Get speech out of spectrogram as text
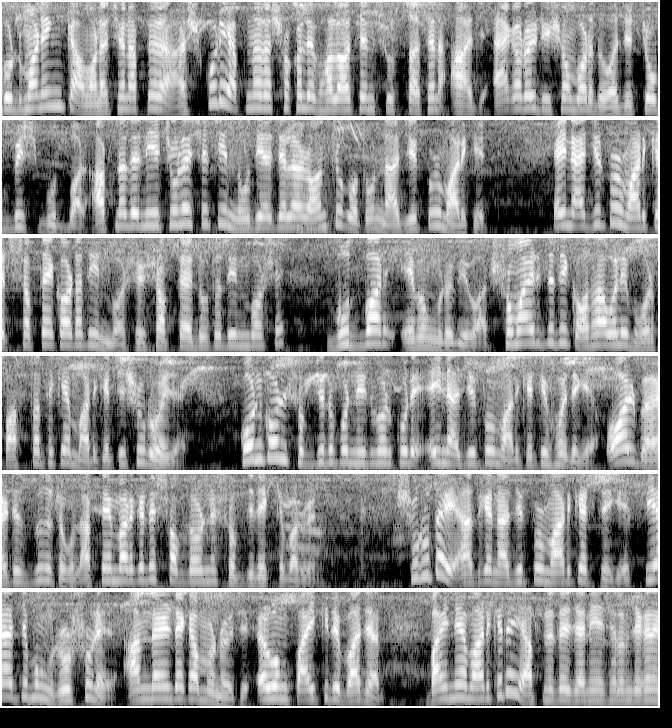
গুড মর্নিং কেমন আছেন আপনারা? আশ করি আপনারা সকলে ভালো আছেন, সুস্থ আছেন। আজ এগারোই ডিসেম্বর দু হাজার চব্বিশ বুধবার। আপনাদের নিয়ে চলে এসেছি নদিয়া জেলার অন্তর্গত নাজিরপুর মার্কেট। এই নাজিরপুর মার্কেট সপ্তাহে কটা দিন বসে? সপ্তাহে দুটো দিন বসে, বুধবার এবং রবিবার। সময়ের যদি কথা বলি, ভোর পাঁচটা থেকে মার্কেটটি শুরু হয়ে যায়। কোন কোন সবজির উপর নির্ভর করে এই নাজিরপুর মার্কেটটি হয়ে থাকে? অল ভ্যারাইটিস ভেজিটেবল আপনি মার্কেটে সব ধরনের সবজি দেখতে পারবেন। শুরুতেই আজকে নাজিরপুর মার্কেট থেকে পেঁয়াজ এবং রসুনের আমদানিটা কেমন রয়েছে এবং পাইকারি বাজার বাইনিয়া মার্কেটেই আপনাদের জানিয়েছিলাম যেখানে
